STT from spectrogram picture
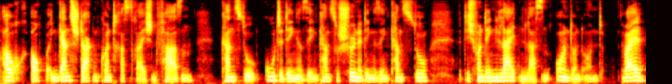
auch, auch in ganz starken kontrastreichen Phasen kannst du gute Dinge sehen, kannst du schöne Dinge sehen, kannst du dich von Dingen leiten lassen und, und, und. Weil,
